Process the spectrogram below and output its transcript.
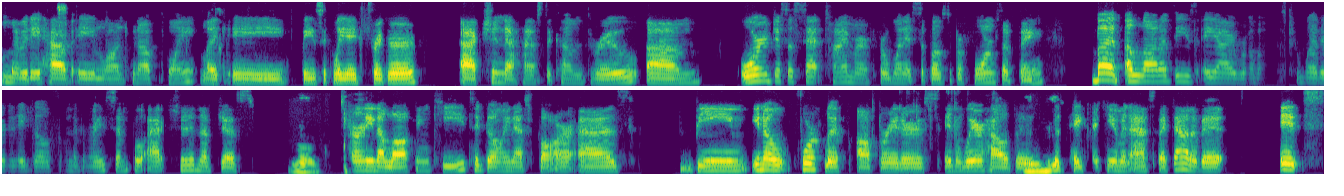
maybe they have a launching off point, like a basically a trigger action that has to come through, um, or just a set timer for when it's supposed to perform something. But a lot of these AI robots, whether they go from the very simple action of just Well, turning a lock and key to going as far as being, you know, forklift operators in warehouses mhm. to take the human aspect out of it. It's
